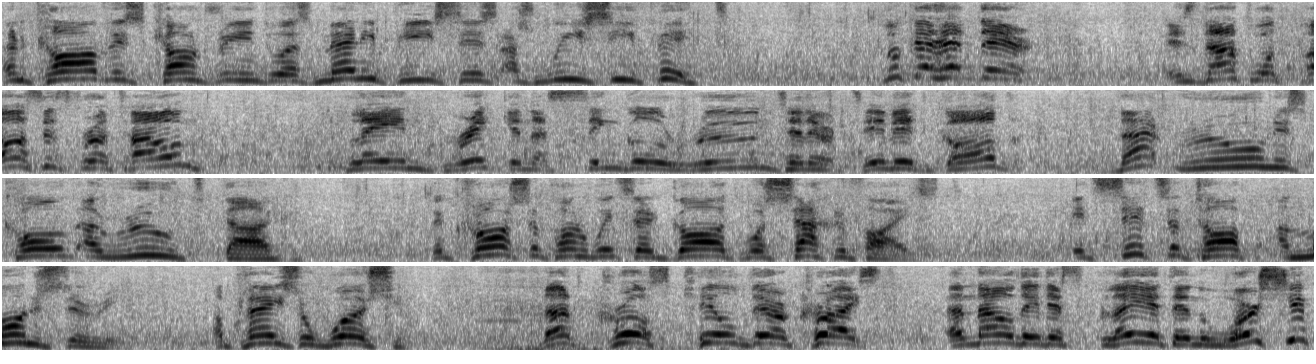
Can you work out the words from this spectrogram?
and carve this country into as many pieces as we see fit. Look ahead there! Is that what passes for a town? Plain brick and a single rune to their timid god? That rune is called a rood, Dag. The cross upon which their god was sacrificed. It sits atop a monastery, a place of worship. That cross killed their Christ, and now they display it in worship?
